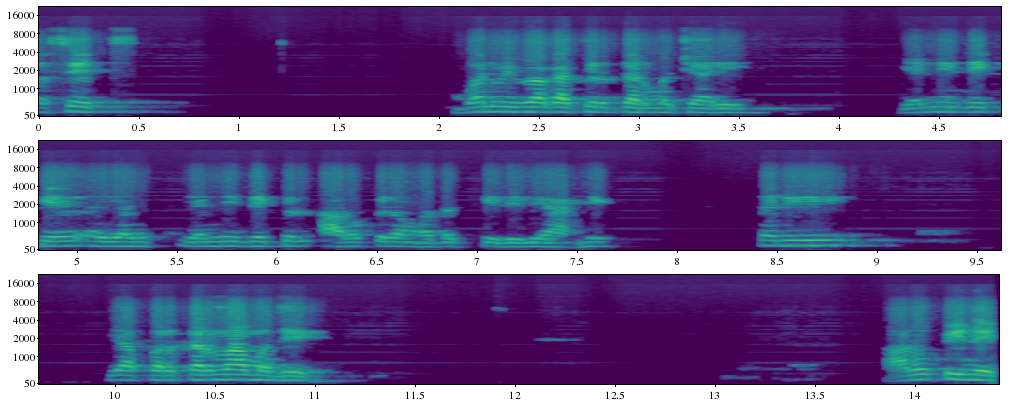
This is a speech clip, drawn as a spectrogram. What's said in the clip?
तसेच वन विभागातील कर्मचारी यांनी देखील यां- यांनी देखील आरोपीला मदत केलेली आहे. तरी या प्रकरणामध्ये आरोपीने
